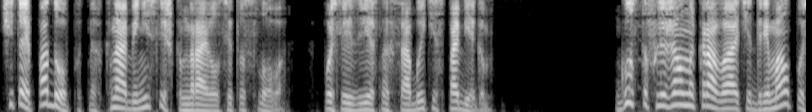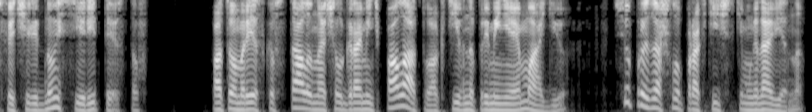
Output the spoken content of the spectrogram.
Читай подопытных, Кнабе не слишком нравилось это слово, после известных событий с побегом. Густав лежал на кровати, дремал после очередной серии тестов. Потом резко встал и начал громить палату, активно применяя магию. Все произошло практически мгновенно.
